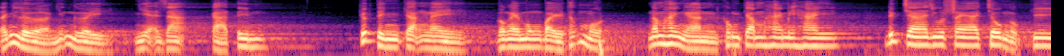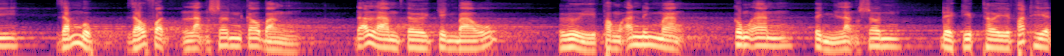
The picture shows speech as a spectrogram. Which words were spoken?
đánh lừa những người nhẹ dạ cả tin. Trước tình trạng này, vào ngày 7 tháng 1 năm 2022, Đức cha Du Xe Châu Ngọc Chi, giám mục giáo phận Lạng Sơn Cao Bằng đã làm tờ trình báo gửi phòng an ninh mạng công an tỉnh Lạng Sơn để kịp thời phát hiện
